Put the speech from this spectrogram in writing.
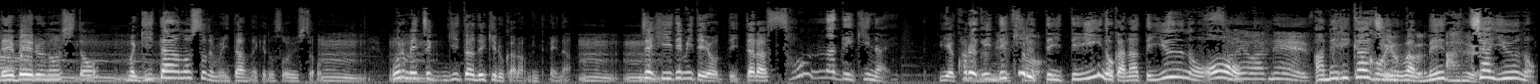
レベルの人、うん。まあ、ギターの人でもいたんだけどそういう人、うん。俺めっちゃギターできるからみたいな、うんうん。じゃあ弾いてみてよって言ったらそんなできないいやこれねできるって言っていいのかなっていうのをそれはね、アメリカ人はめっちゃ言うの。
